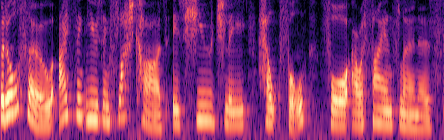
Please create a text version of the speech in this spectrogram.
but also, I think using flashcards is hugely helpful for our science learners.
